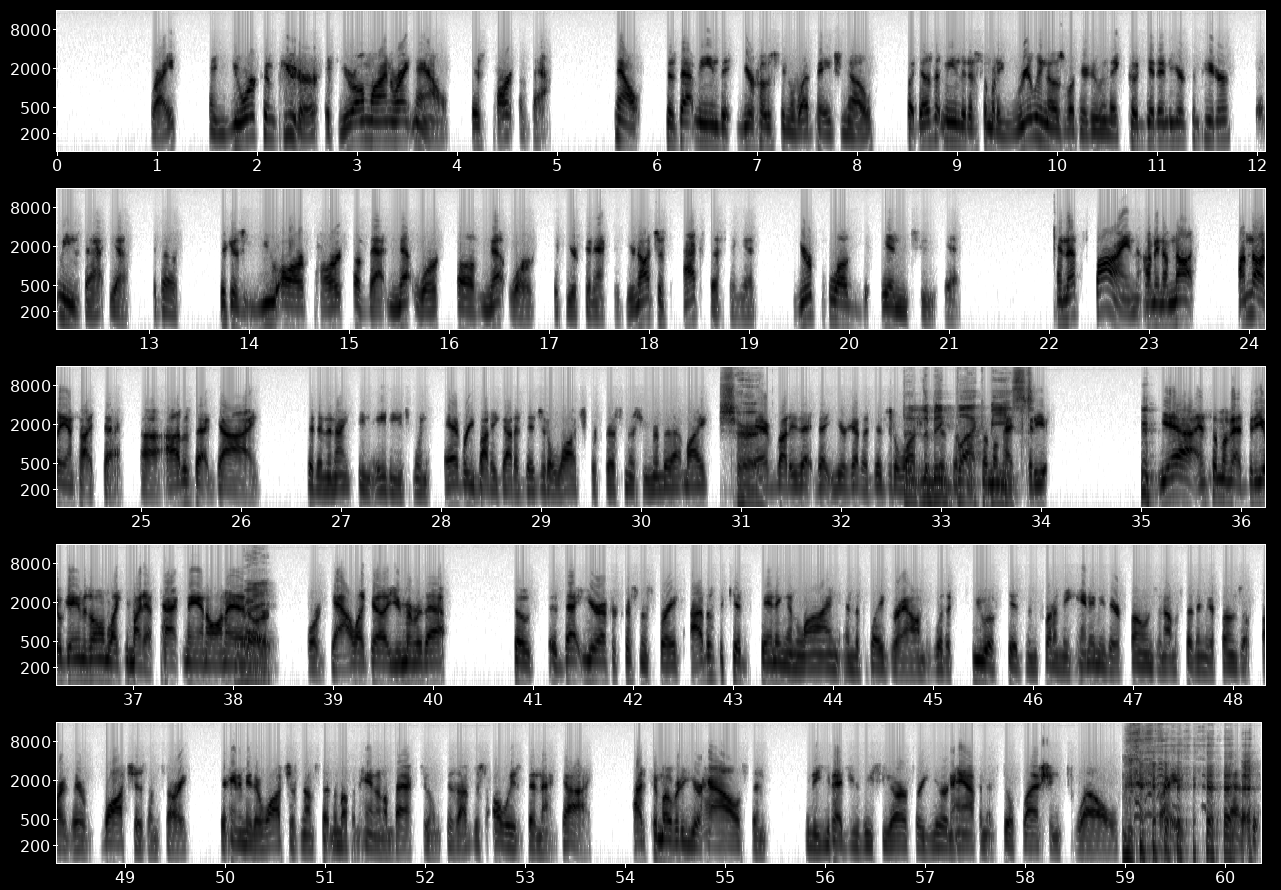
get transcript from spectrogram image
right? And your computer, if you're online right now, is part of that. Now, does that mean that you're hosting a web page? No. But does it mean that if somebody really knows what they're doing, they could get into your computer? It means that, yes, it does. Because you are part of that network of networks if you're connected. You're not just accessing it, you're plugged into it. And that's fine. I mean, I'm not I'm not anti-tech. Uh, I was that guy that in the 1980s, when everybody got a digital watch for Christmas, you remember that, Mike? Sure. Everybody that, that year got a digital watch. the for big Christmas, black some of 'em had beast. video- yeah, and some of them had video games on, like you might have Pac-Man on it or or Galaga. You remember that? So uh, that year after Christmas break, I was the kid standing in line in the playground with a queue of kids in front of me handing me their phones, and I'm setting their phones up, or their watches. I'm sorry, they're handing me their watches, and I'm setting them up and handing them back to them because I've just always been that guy. I'd come over to your house, and you know you've had your VCR for a year and a half, and it's still flashing twelve, right? so,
